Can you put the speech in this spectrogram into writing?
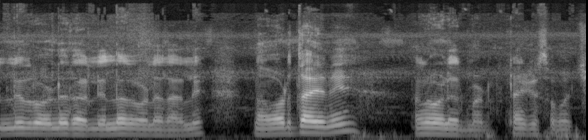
ಎಲ್ಲಿದ್ರು ಒಳ್ಳೇದಾಗಲಿ, ಎಲ್ಲರೂ ಒಳ್ಳೇದಾಗಲಿ. ನಾವು ಹೊಡ್ತಾ ಇದ್ದೀನಿ ನಾನು ಒಳ್ಳೇದು ಮಾಡು. ಥ್ಯಾಂಕ್ ಯು ಸೊ ಮಚ್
